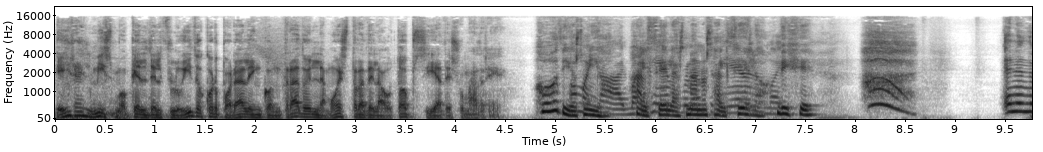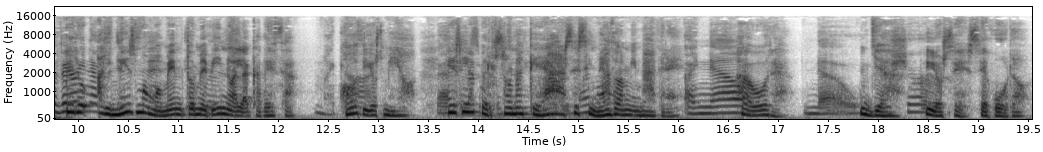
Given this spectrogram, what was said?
era el mismo que el del fluido corporal encontrado en la muestra de la autopsia de su madre. Oh, Dios mío. Alcé las manos al cielo. Dije... Pero al mismo momento me vino a la cabeza. Oh, Dios mío, es la persona que ha asesinado a mi madre. Ahora, ya lo sé, seguro.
